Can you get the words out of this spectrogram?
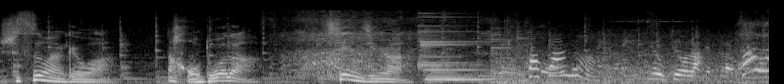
十四万给我，那好多的，现金啊。花花呢？又丢了。花花，花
